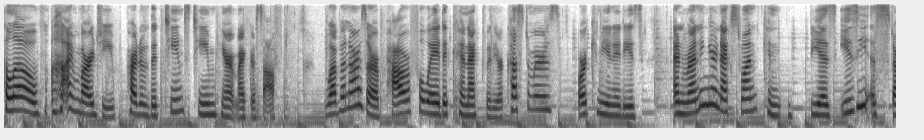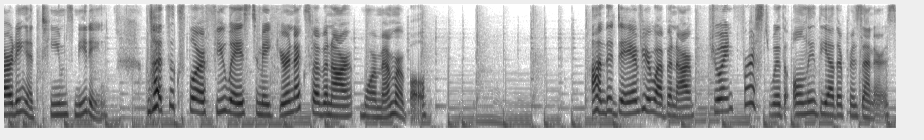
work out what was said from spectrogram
Hello, I'm Margie, part of the Teams team here at Microsoft. Webinars are a powerful way to connect with your customers or communities, and running your next one can be as easy as starting a Teams meeting. Let's explore a few ways to make your next webinar more memorable. On the day of your webinar, join first with only the other presenters.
